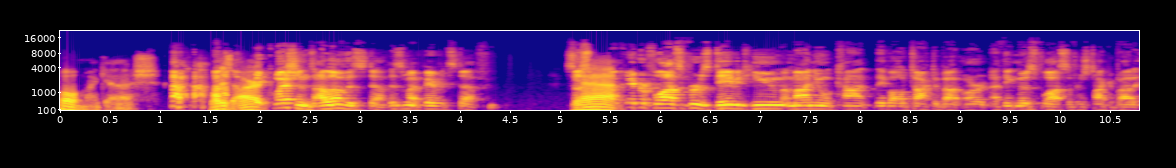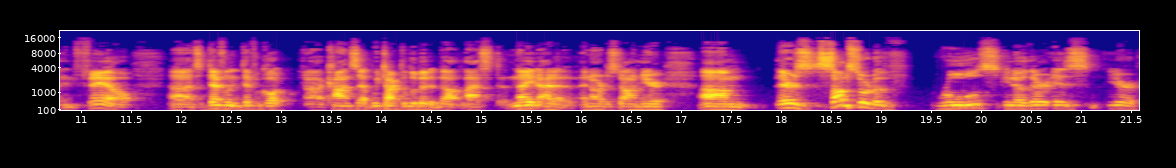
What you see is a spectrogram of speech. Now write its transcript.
Oh my gosh, what is art? Big questions. I love this stuff. This is my favorite stuff. So yeah. some of my favorite philosophers, David Hume, Immanuel Kant, they've all talked about art. I think most philosophers talk about it and fail. Uh, it's definitely a difficult uh, concept. We talked a little bit about last night. I had a, an artist on here. Um, there's some sort of rules. You know, there is you're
